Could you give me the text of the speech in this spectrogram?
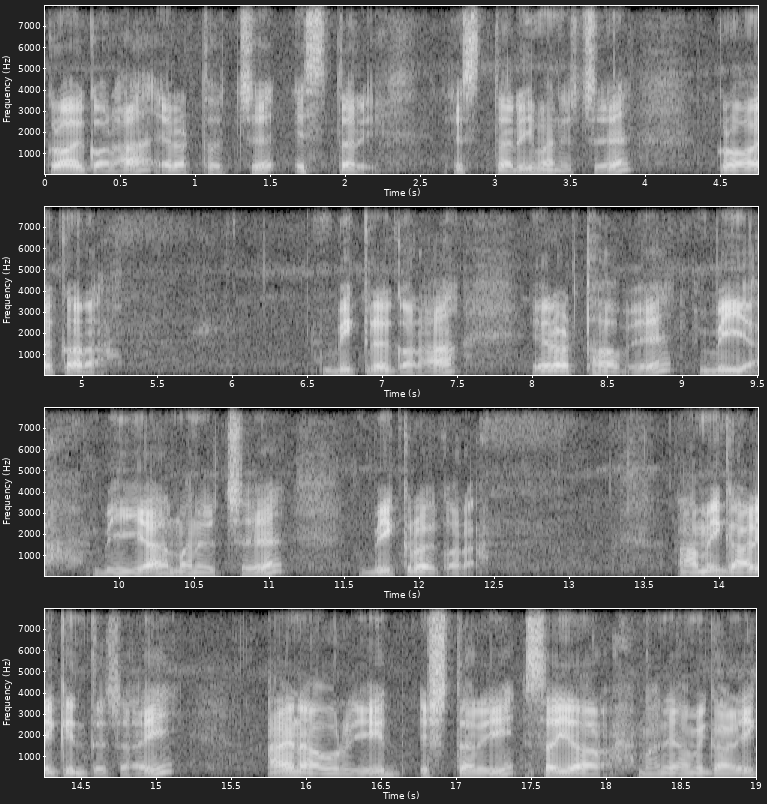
ক্রয় করা এর অর্থ হচ্ছে ইস্তারি। ইস্তারি মানে হচ্ছে ক্রয় করা। বিক্রয় করা, এর অর্থ হবে বিয়া। বিয়া মানে হচ্ছে বিক্রয় করা। আমি গাড়ি কিনতে চাই আয়না উরিদ ইস্তারি সৈয়ারা মানে আমি গাড়ি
